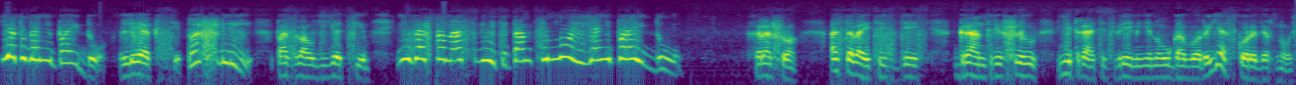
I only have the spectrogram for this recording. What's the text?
«Я туда не пойду». «Лекси, пошли!» — позвал ее Тим. «Ни за что на свете! Там темно, и я не пойду!» «Хорошо, оставайтесь здесь». Грант решил не тратить времени на уговоры. «Я скоро вернусь».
